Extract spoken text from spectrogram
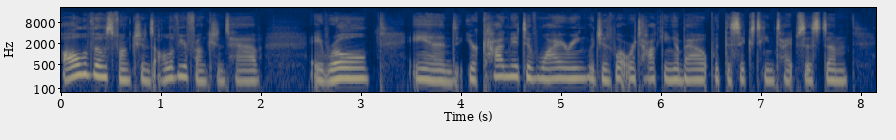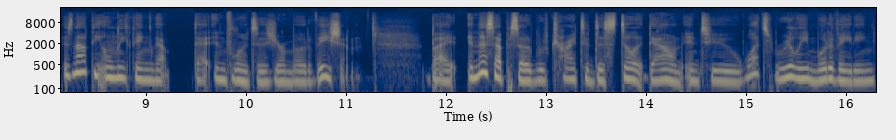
all of those functions, all of your functions have a role and your cognitive wiring, which is what we're talking about with the 16 type system, is not the only thing that that influences your motivation. But in this episode, we've tried to distill it down into what's really motivating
